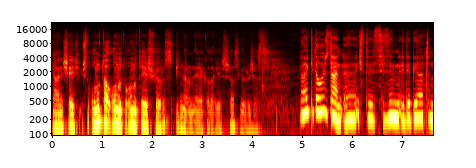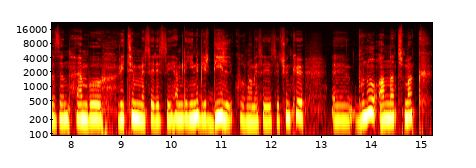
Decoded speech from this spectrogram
Yani şey işte unuta unuta unuta yaşıyoruz. Bilmiyorum nereye kadar yaşayacağız göreceğiz. Belki de o yüzden e, işte sizin edebiyatınızın hem bu ritim meselesi hem de yeni bir dil kurma meselesi. Çünkü e, bunu anlatmak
